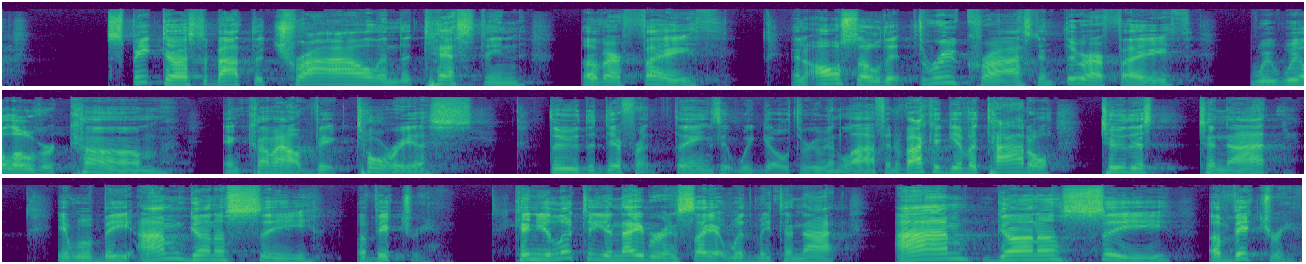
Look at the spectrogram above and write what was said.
speak to us about the trial and the testing of our faith, and also that through Christ and through our faith, we will overcome and come out victorious through the different things that we go through in life. And if I could give a title to this tonight, it would be I'm going to see a victory. Can you look to your neighbor and say it with me tonight? I'm gonna see a victory.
